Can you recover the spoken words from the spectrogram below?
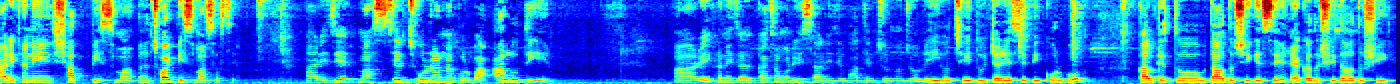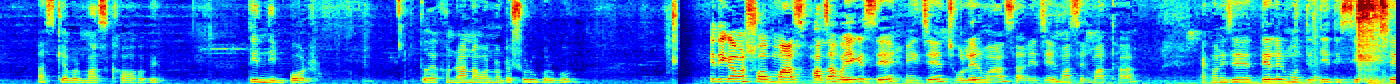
আর এখানে সাত পিস মাছ ছয় পিস মাছ আছে। আর এই যে মাছের ঝোল রান্না করব আলু দিয়ে। আর এখানে যা কাঁচামরিচ আর এই যে ভাতের জন্য জল এই হচ্ছে এই দুইটা রেসিপি করব। কালকে তো দ্বাদশী গেছে, একাদশী, দ্বাদশী। আজকে আবার মাছ খাওয়া হবে। তিন দিন পর। তো এখন রান্না বান্নাটা শুরু করব। এদিকে আমার সব মাছ ভাজা হয়ে গেছে, এই যে ঝোলের মাছ আর এই যে মাছের মাথা। এখন এই যে তেলের মধ্যে দিয়ে দিচ্ছি হচ্ছে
